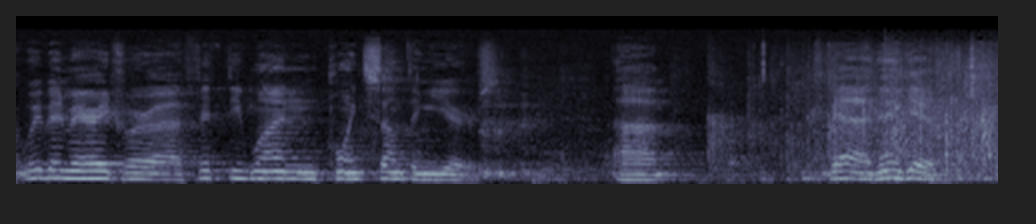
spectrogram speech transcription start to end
we've been married for uh, 51 point something years. Um, yeah, thank you.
